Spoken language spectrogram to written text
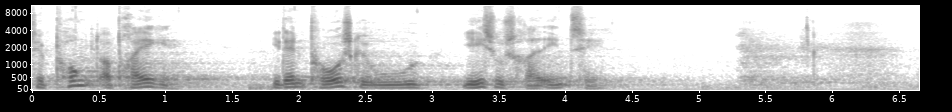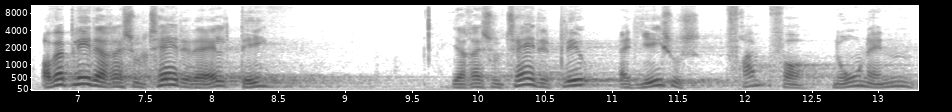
til punkt og prikke i den påskeuge, Jesus red ind til. Og hvad blev der resultatet af alt det? Ja, resultatet blev, at Jesus frem for nogen anden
